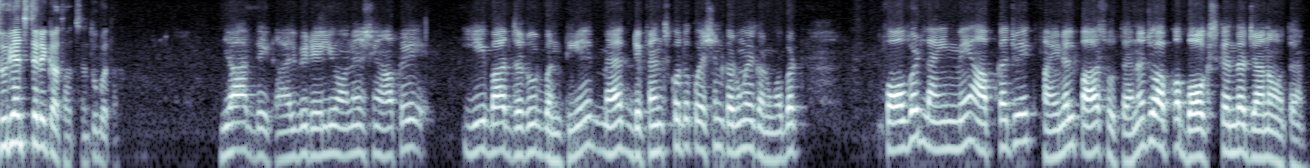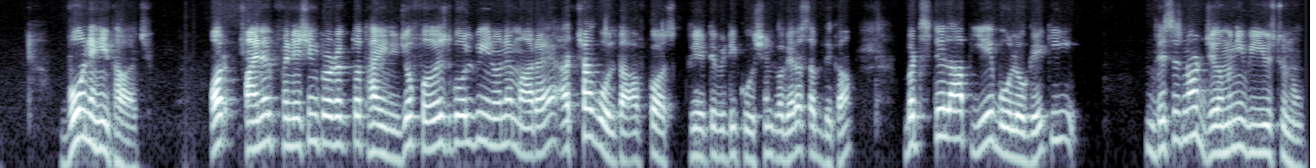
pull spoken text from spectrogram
Suryansh तेरे क्या थॉट्स हैं? तू बता। यार देख आई बी रियली ऑनेस्ट यहाँ पे ये बात ज़रूर बनती है। मैं डिफेंस को तो क्वेश्चन करूँगा ही करूँगा बट फॉरवर्ड लाइन में आपका जो एक फाइनल पास होता है ना, जो आपका बॉक्स के अंदर जाना होता है, वो नहीं था आज। और फाइनल फिनिशिंग प्रोडक्ट तो था ही नहीं। जो फ़र्स्ट गोल भी इन्होंने मारा है अच्छा गोल था ऑफ़ कोर्स क्रिएटिविटी क्वेश्चन वगैरह सब दिखा बट स्टिल आप ये बोलोगे कि this is not Germany we used to know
